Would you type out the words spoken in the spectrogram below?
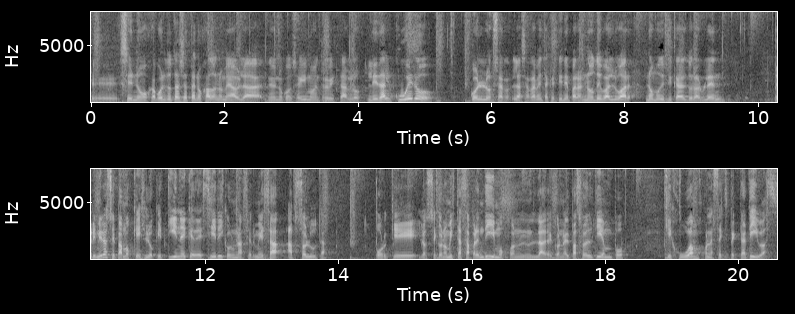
eh, se enoja. Por total ya está enojado, no me habla, no, conseguimos entrevistarlo. ¿Le da el cuero con las herramientas que tiene para no devaluar, no modificar el dólar blend? Primero sepamos qué es lo que tiene que decir y con una firmeza absoluta. Porque los economistas aprendimos con el paso del tiempo que jugamos con las expectativas.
